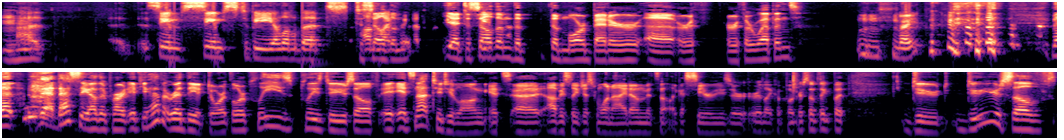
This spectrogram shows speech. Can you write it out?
Mm-hmm. Uh, it seems seems to be a little bit to sell them. Yeah, to sell them the the more better uh, Earth Earther weapons. right. that, that that's the other part. If you haven't read the Adored lore, please please do yourself. It, it's not too too long. It's uh, obviously just one item. It's not like a series or, or like a book or something. But dude, do yourselves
